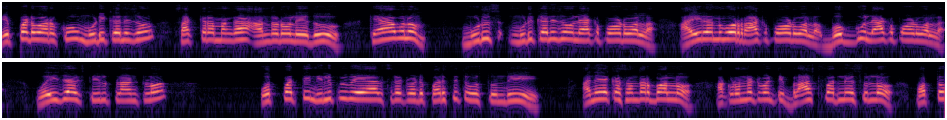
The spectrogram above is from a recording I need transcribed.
ఇప్పటి వరకు ముడి ఖనిజం సక్రమంగా అందడం లేదు? కేవలం ముడి ముడి ఖనిజం లేకపోవడం వల్ల ఐరన్ ఓర్ రాకపోవడం వల్ల బొగ్గు లేకపోవడం వల్ల వైజాగ్ స్టీల్ ప్లాంట్లో ఉత్పత్తి నిలిపివేయాల్సినటువంటి పరిస్థితి వస్తుంది. అనేక సందర్భాల్లో అక్కడ ఉన్నటువంటి బ్లాస్ట్ ఫర్నేసుల్లో మొత్తం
